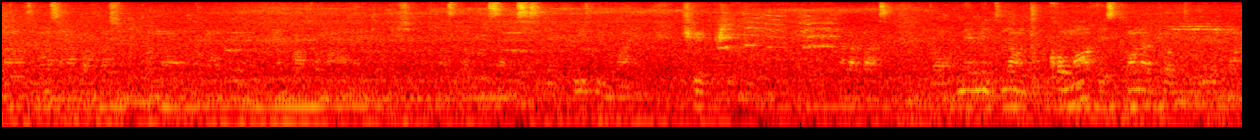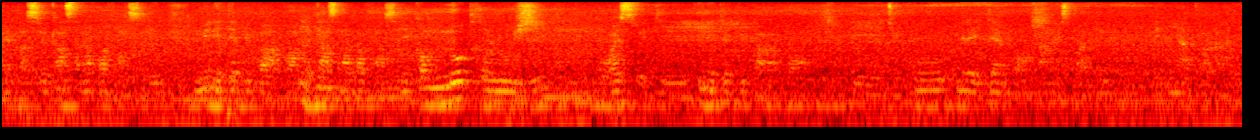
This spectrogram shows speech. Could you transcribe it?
Malheureusement, ça n'a pas fonctionné comme on, on, comment ça nécessitait plus de moyens que à la base. Donc, mais maintenant, comment est-ce qu'on a pu obtenir les moyens? Parce que quand ça n'a pas fonctionné, lui n'était plus par rapport. Quand ça n'a pas fonctionné, comme notre logique aurait souhaité, il n'était plus par rapport. Et du coup, il a été important, n'est-ce pas, de venir à toi et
